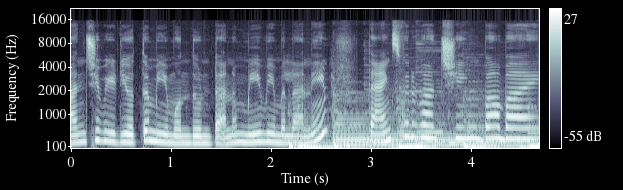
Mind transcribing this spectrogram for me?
మంచి వీడియోతో మీ ముందు ఉంటాను మీ విమలాని థ్యాంక్స్ ఫర్ వాచింగ్. బాయ్.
